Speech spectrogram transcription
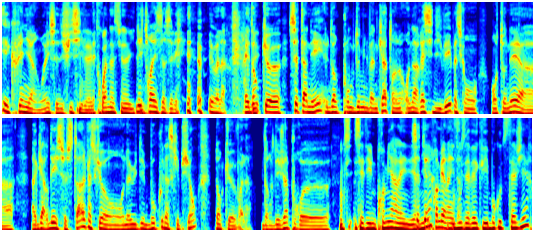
ukrainien. Oui, c'est difficile. Il a les trois nationalités. Les trois nationalités. et voilà. Et donc euh, cette année, donc pour 2024, on, a récidivé parce qu'on on tenait à, à, garder ce stage parce qu'on a eu beaucoup d'inscriptions. Donc euh, voilà. Donc déjà pour. c'était une première l'année dernière. C'était une première année. Vous avez accueilli beaucoup de stagiaires?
